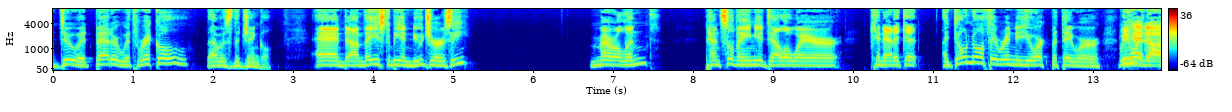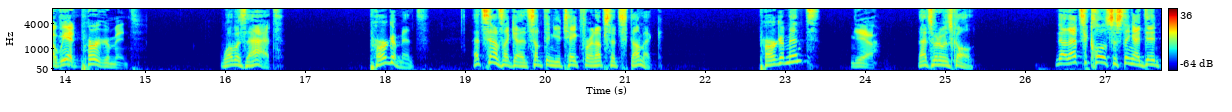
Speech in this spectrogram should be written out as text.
Do it better with Rickel. That was the jingle. And um, they used to be in New Jersey, Maryland, Pennsylvania, Delaware, Connecticut. I don't know if they were in New York, but they were. We they were had in- uh, we had Pergament. What was that? Pergament. That sounds like a, something you take for an upset stomach. Pergament? Yeah. That's what it was called. No, that's the closest thing I did.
